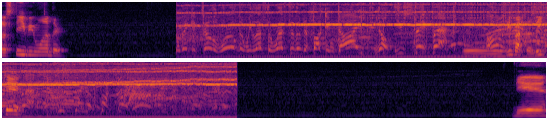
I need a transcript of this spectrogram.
her Stevie Wonder. So They can tell the world that we left the rest of them to fucking die? No, you stay back. Ooh, is he about to leak that? Yeah.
